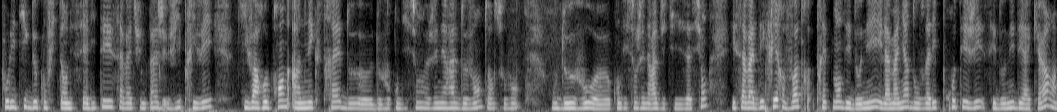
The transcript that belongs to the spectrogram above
politique de confidentialité, ça va être une page vie privée qui va reprendre un extrait de, de vos conditions générales de vente, hein, souvent, ou de vos euh, conditions générales d'utilisation, et ça va décrire votre traitement des données et la manière dont vous allez protéger ces données des hackers.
